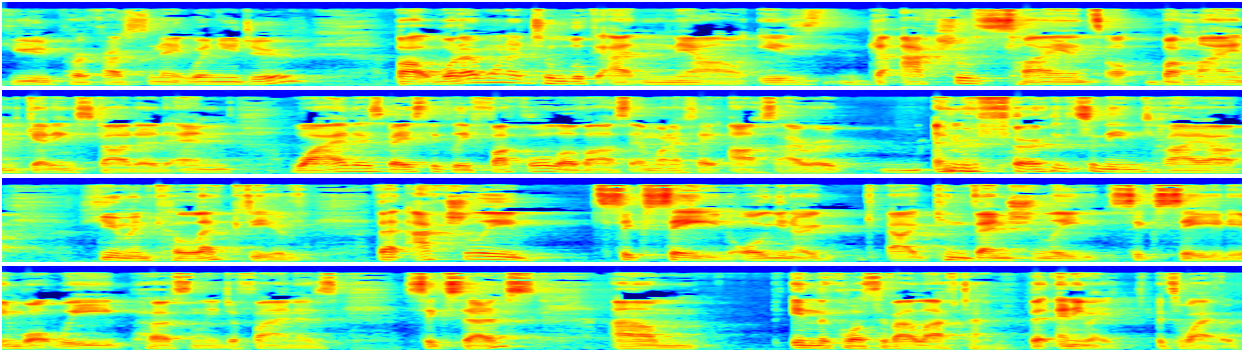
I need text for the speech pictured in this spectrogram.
you procrastinate when you do. But what I wanted to look at now is the actual science behind getting started and why there's basically fuck all of us. And when I say us, I re- am referring to the entire human collective that actually succeed or, you know, uh, conventionally succeed in what we personally define as success um, in the course of our lifetime. But anyway, it's wild.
